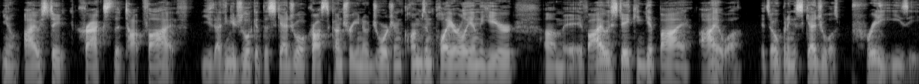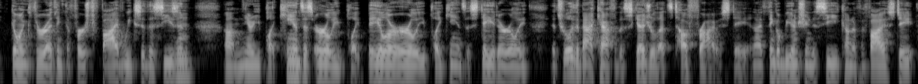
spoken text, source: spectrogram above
you know, Iowa State cracks the top five. You, I think you just look at the schedule across the country. You know, Georgia and Clemson play early in the year. Um, if Iowa State can get by Iowa, its opening schedule is pretty easy going through, I think, the first five weeks of the season. Um, you know, you play Kansas early, you play Baylor early, you play Kansas State early. It's really the back half of the schedule that's tough for Iowa State. And I think it'll be interesting to see kind of if Iowa State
